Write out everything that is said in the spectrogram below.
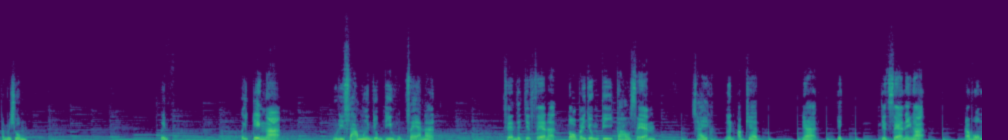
ท่านผู้ชม เฮ้ย เฮ้ย เก่งอะ ดูดิสามหมื่นโจมตีหกแสนอะแสนจะเจ็ดแสนอะ ต่อไปโจมตีเก้าแสนใช้เงินอัพแค่เนี่ยเจ็ดแสนเองอะนะผม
